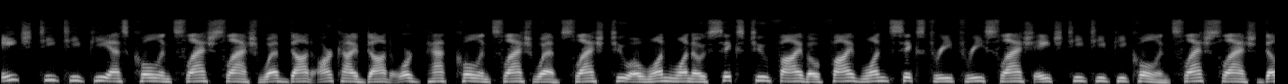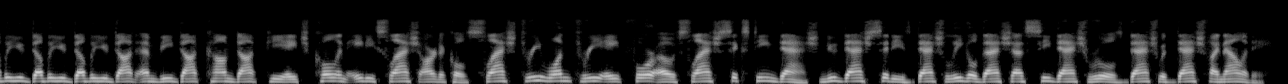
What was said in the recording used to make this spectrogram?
https colon slash slash web dot archive dot org path colon slash web slash two oh one one oh six two five oh five one six three three slash http colon slash slash www dot com dot ph colon eighty slash articles slash three one three eight four oh slash sixteen dash new dash cities dash legal dash sc dash rules dash with dash finality.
